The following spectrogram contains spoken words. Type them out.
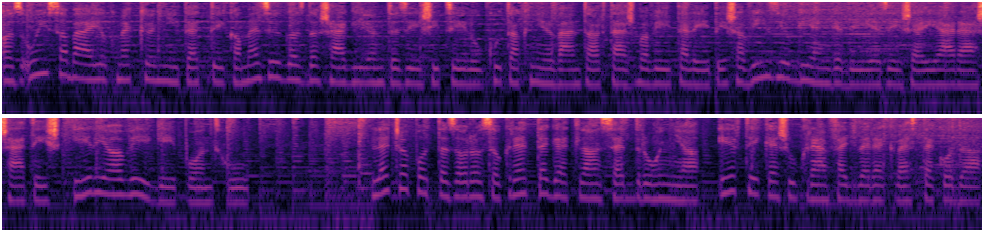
Az új szabályok megkönnyítették a mezőgazdasági öntözési célú kutak nyilvántartásba vételét és a vízjogi engedélyezés eljárását is, írja a vg.hu. Lecsapott az oroszok retteget Lancet drónja, értékes ukrán fegyverek vesztek oda,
